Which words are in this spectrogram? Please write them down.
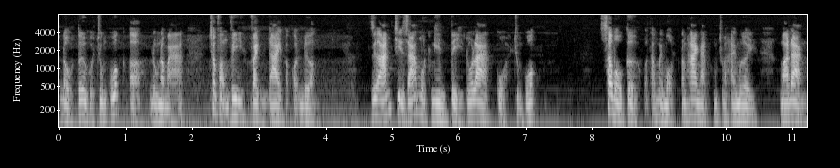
đầu tư của Trung Quốc ở Đông Nam Á trong phạm vi vành đai và con đường. Dự án trị giá 1.000 tỷ đô la của Trung Quốc. Sau bầu cử vào tháng 11 năm 2020 mà đảng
